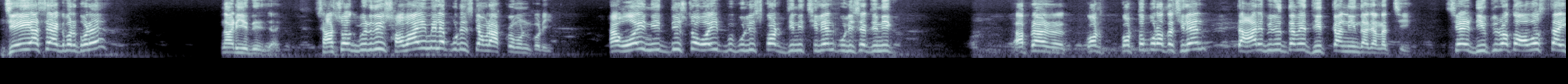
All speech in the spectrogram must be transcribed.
যেই আসে একবার করে নাড়িয়ে দিয়ে যায়। শাসক বিরোধী সবাই মিলে পুলিশকে আমরা আক্রমণ করি। হ্যাঁ ওই নির্দিষ্ট ওই পুলিশ যিনি ছিলেন, পুলিশের যিনি আপনার কর- কর্তব্যরত ছিলেন, তার বিরুদ্ধে আমি ধিৎকার নিন্দা জানাচ্ছি। সে ডিউটিরত অবস্থায়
